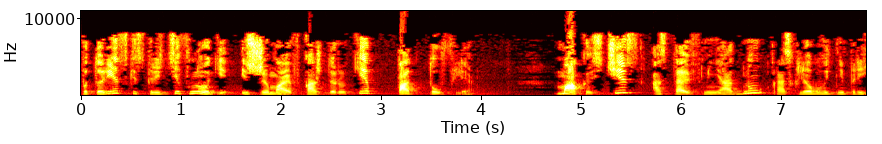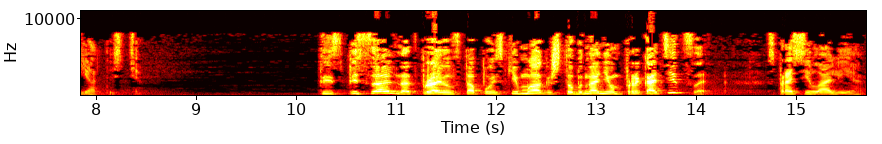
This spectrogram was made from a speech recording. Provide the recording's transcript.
по-турецки скрестив ноги и сжимая в каждой руке под туфли. Мак исчез, оставив меня одну расхлебывать неприятности. «Ты специально отправился на мага, чтобы на нем прокатиться?» — спросила Алия.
